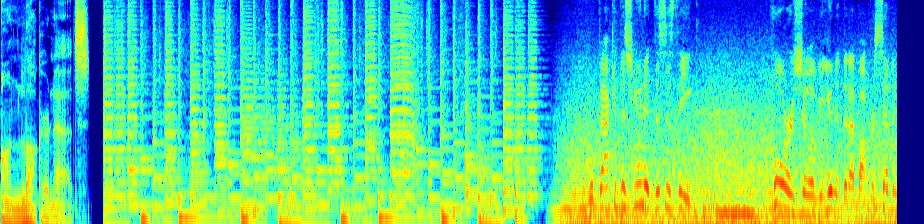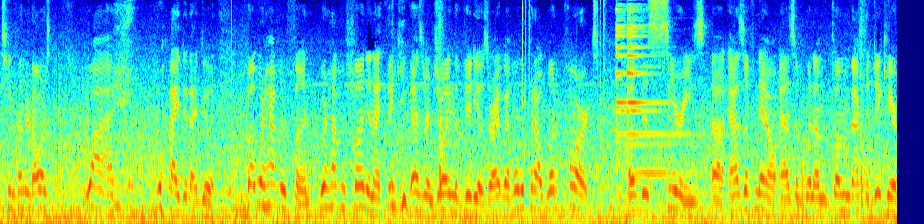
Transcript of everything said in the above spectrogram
on Locker Nuts. Back at this unit. This is the horror show of a unit that I bought for $1,700. Why? Why did I do it? But we're having fun. We're having fun and I think you guys are enjoying the videos, all right? We have only put out one part of this series uh, as of now, as of when I'm coming back to dig here.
